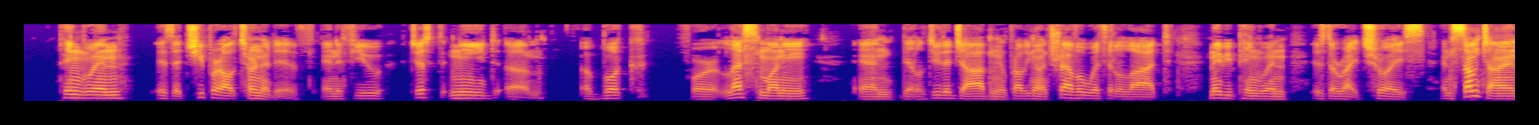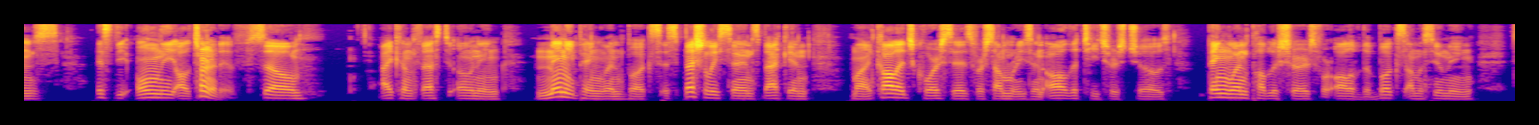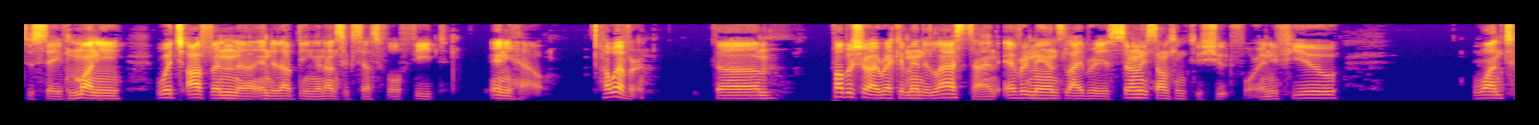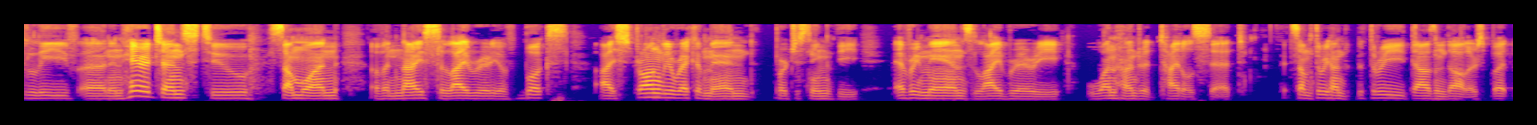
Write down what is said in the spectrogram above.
Penguin is a cheaper alternative, and if you just need um, a book for less money and it'll do the job, and you're probably going to travel with it a lot, maybe Penguin is the right choice. And sometimes it's the only alternative. So I confess to owning many Penguin books, especially since back in my college courses, for some reason, all the teachers chose Penguin publishers for all of the books, I'm assuming to save money, which often uh, ended up being an unsuccessful feat anyhow. However, the um, publisher I recommended last time, Everyman's Library, is certainly something to shoot for. And if you want to leave an inheritance to someone of a nice library of books, I strongly recommend purchasing the Everyman's Library 100 titles set. It's some $3,000, but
